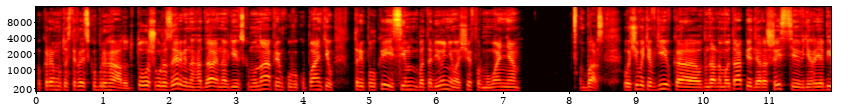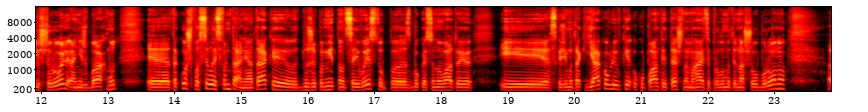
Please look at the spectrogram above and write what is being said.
окрему та стрілецьку бригаду. До того ж, у резерві нагадаю на Авдіївському напрямку в окупантів три полки і сім батальйонів, а ще формування. Барс, вочевидь, Авдіївка на даному етапі для рашистів відіграє більшу роль аніж Бахмут. Е, також посилились фронтальні атаки. Дуже помітно цей виступ е, з боку Синуватої і, скажімо так, Яковлівки. Окупанти теж намагаються проломити нашу оборону. Е,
